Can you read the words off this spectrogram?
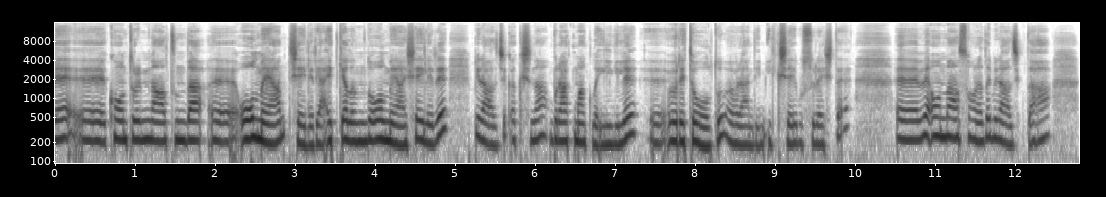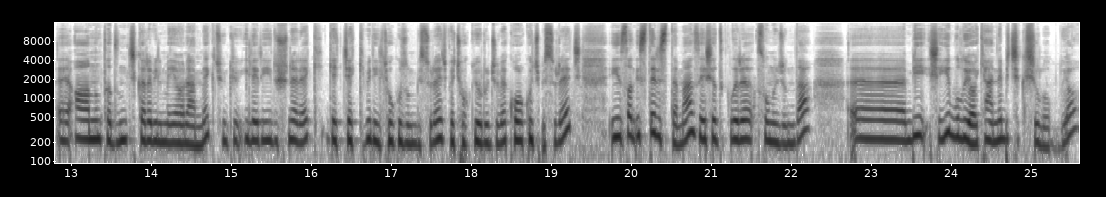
ve e, kontrolün altında e, olmayan şeyleri yani etki alanında olmayan şeyleri birazcık akışına bırakmakla ilgili e, öğreti oldu. Öğrendiğim ilk şey bu süreçte. E, ve ondan sonra da birazcık daha e, anın tadını çıkarabilmeyi öğrenmek. Çünkü ileriyi düşünerek geçecek gibi değil. Çok uzun bir süreç ve çok yorucu ve korkunç bir süreç. İnsan ister istemez yaşadıkları sonucunda e, bir şeyi buluyor. Kendine bir çıkış yolu buluyor.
